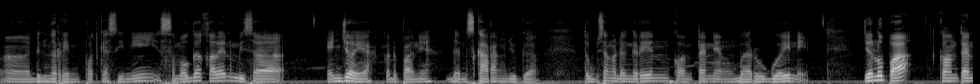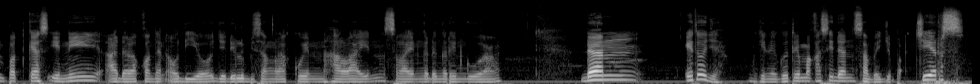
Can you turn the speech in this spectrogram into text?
uh, dengerin podcast ini. Semoga kalian bisa enjoy ya ke depannya dan sekarang juga untuk bisa ngedengerin konten yang baru gue ini. Jangan lupa konten podcast ini adalah konten audio jadi lu bisa ngelakuin hal lain selain ngedengerin gue. Dan itu aja. Mungkin ya gue terima kasih dan sampai jumpa. Cheers.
